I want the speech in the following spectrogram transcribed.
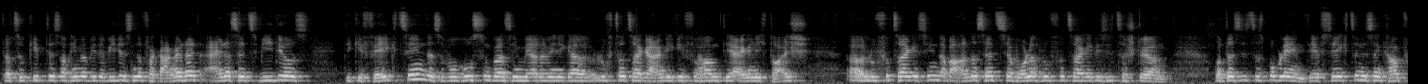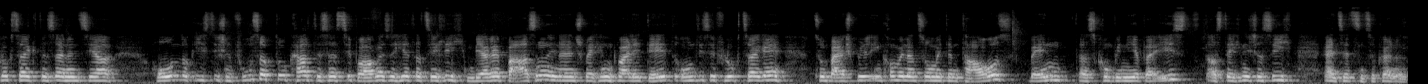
Dazu gibt es auch immer wieder Videos in der Vergangenheit. Einerseits Videos, die gefaked sind, also wo Russen quasi mehr oder weniger Luftfahrzeuge angegriffen haben, die eigentlich Täusch-Luftfahrzeuge sind, aber andererseits sehr wohl auch Luftfahrzeuge, die sie zerstören. Und das ist das Problem. Die F-16 ist ein Kampfflugzeug, das einen sehr hohen logistischen Fußabdruck hat. Das heißt, Sie brauchen also hier tatsächlich mehrere Basen in einer entsprechenden Qualität, um diese Flugzeuge zum Beispiel in Kombination mit dem Taurus, wenn das kombinierbar ist, aus technischer Sicht einsetzen zu können.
